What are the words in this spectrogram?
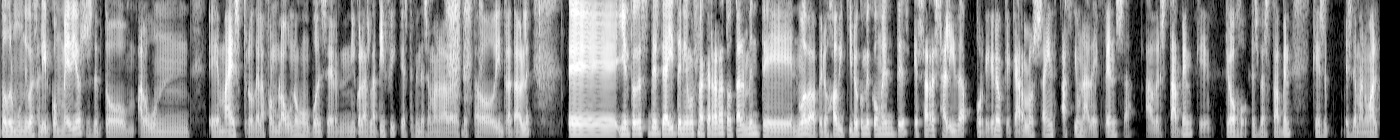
todo el mundo iba a salir con medios, excepto algún eh, maestro de la Fórmula 1, como puede ser Nicolás Latifi, que este fin de semana la verdad es que ha estado intratable. Eh, y entonces desde ahí teníamos una carrera totalmente nueva. Pero Javi, quiero que me comentes esa resalida, porque creo que Carlos Sainz hace una defensa a Verstappen, que, ojo, es Verstappen, que es, es de manual.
